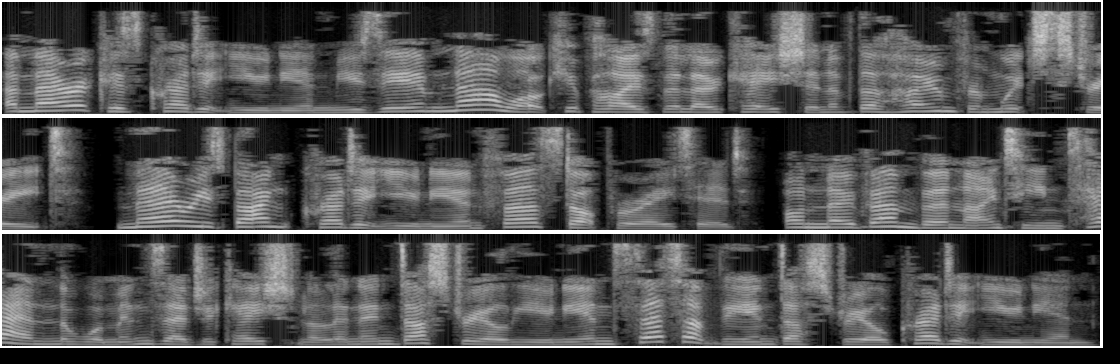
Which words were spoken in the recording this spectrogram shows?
America's Credit Union Museum now occupies the location of the home from which Street. Mary's Bank Credit Union first operated. On November 1910 the Women's Educational and Industrial Union set up the Industrial Credit Union.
